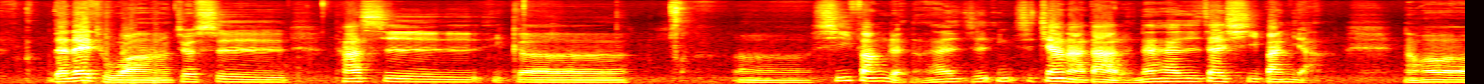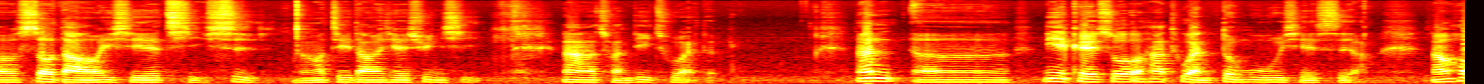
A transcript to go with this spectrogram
人类图啊，就是他是一个呃西方人啊，他是是加拿大人，但他是在西班牙，然后受到一些启示，然后接到一些讯息。那传递出来的，那呃，你也可以说他突然顿悟一些事啊。然后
